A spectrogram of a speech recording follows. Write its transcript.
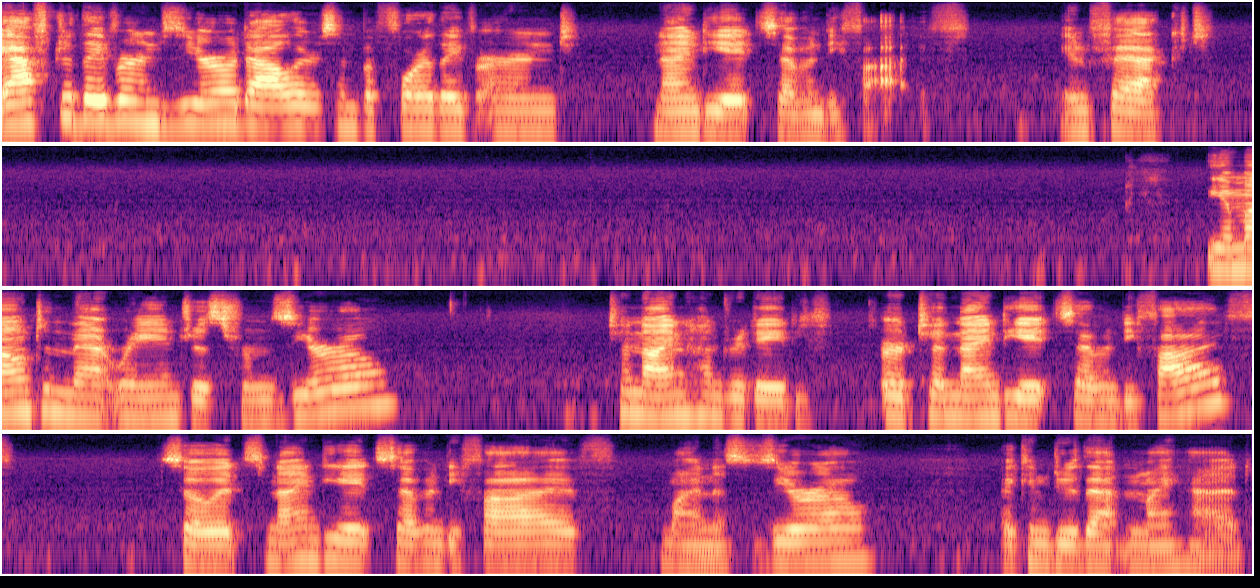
after they've earned zero dollars and before they've earned 98.75. In fact, the amount in that range is from zero to 980 or to 98.75. So it's 98.75 minus zero. I can do that in my head.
